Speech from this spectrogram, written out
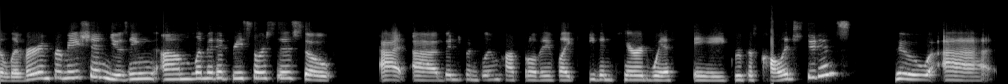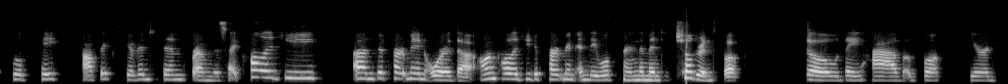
deliver information using um, limited resources. So at uh, Benjamin Bloom Hospital, they've like even paired with a group of college students who uh, will take topics given to them from the psychology um, department or the oncology department, and they will turn them into children's books. So they have a book geared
